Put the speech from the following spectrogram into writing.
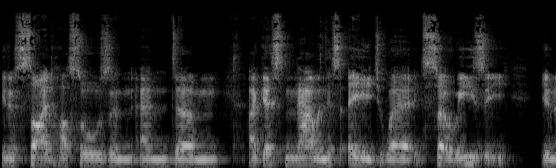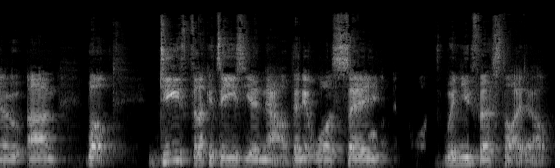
you know side hustles and and um, I guess now in this age where it's so easy, you know, um, well, do you feel like it's easier now than it was say when you first started out?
